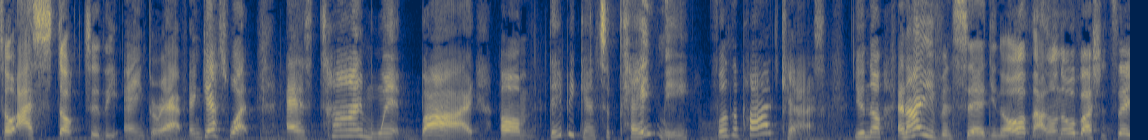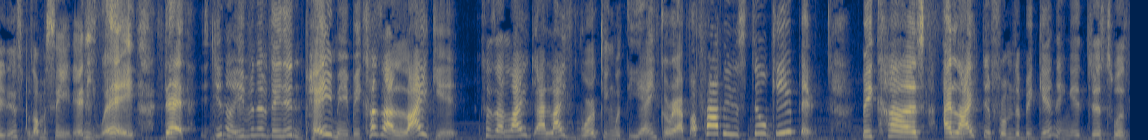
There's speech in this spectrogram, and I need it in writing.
So I stuck to the Anchor app. And guess what? As time went by, um, they began to pay me for the podcast. You know, and I even said, you know, I don't know if I should say this, but I'm gonna say it anyway. That you know, even if they didn't pay me because I like it, because I like I like working with the Anchor app, I probably would still keep it because I liked it from the beginning. It just was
